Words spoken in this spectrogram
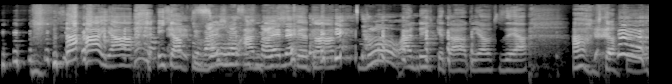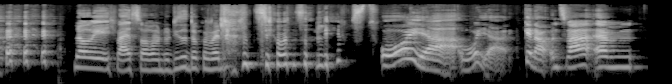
ja, ich habe so weißt, an meine. dich gedacht, so an dich gedacht. Ich habe sehr, ach, ich dachte, Chloe, ich weiß, warum du diese Dokumentation so liebst. Oh ja, oh ja, genau. Und zwar, ähm,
